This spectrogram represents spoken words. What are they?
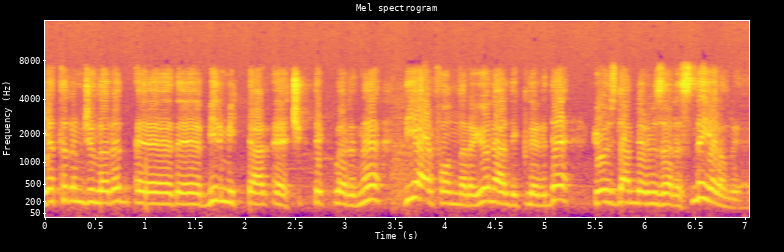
yatırımcıların bir miktar çıktıklarını diğer fonlara yöneldikleri de gözlemlerimiz arasında yer alıyor.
